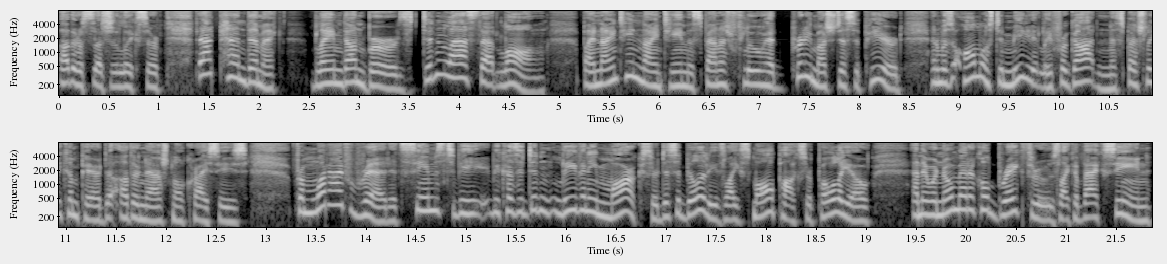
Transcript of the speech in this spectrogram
other such elixir. That pandemic blamed on birds didn't last that long. By 1919, the Spanish flu had pretty much disappeared and was almost immediately forgotten, especially compared to other national crises. From what I've read, it seems to be because it didn't leave any marks or disabilities like smallpox or polio, and there were no medical breakthroughs like a vaccine,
